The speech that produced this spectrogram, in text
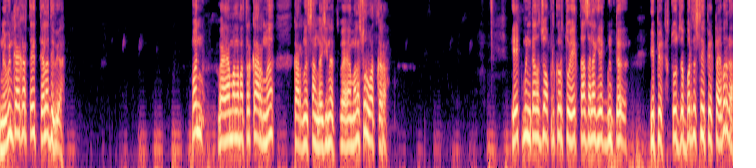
नवीन काय करता येईल त्याला देऊया. पण व्यायामाला मात्र कारण कारण सांगायची नाहीत व्यायामाला सुरुवात करा. एक मिनिटाचा जो आपण करतो एक तास झाला की एक मिनिट इफेक्ट तो जबरदस्त इफेक्ट आहे बरं का?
